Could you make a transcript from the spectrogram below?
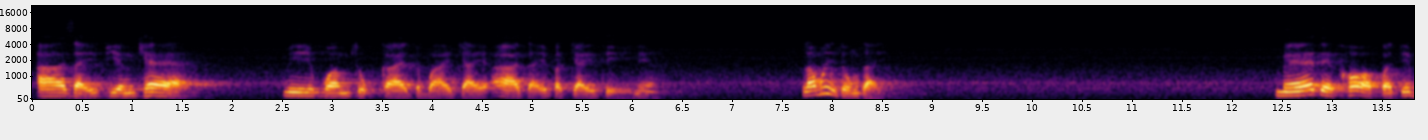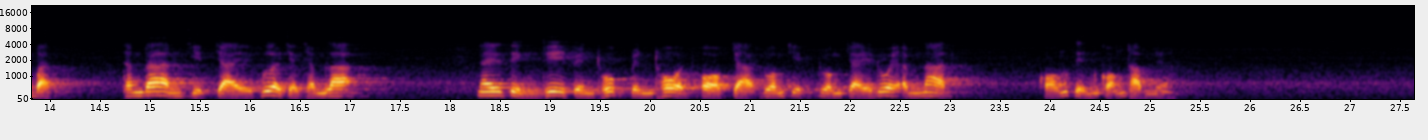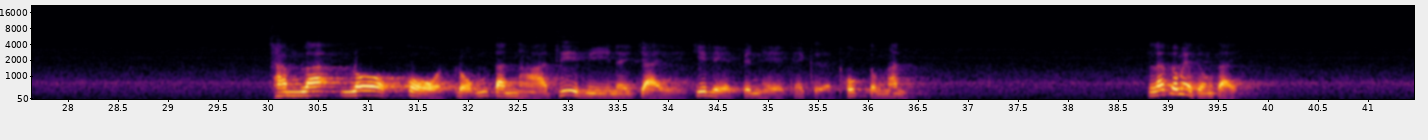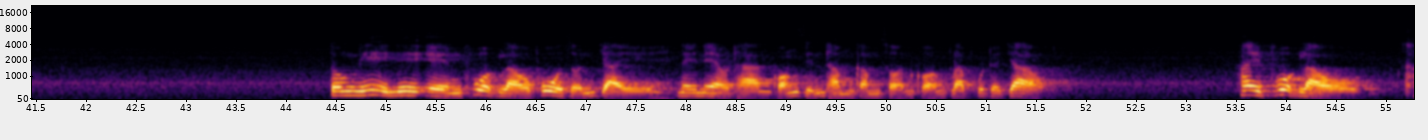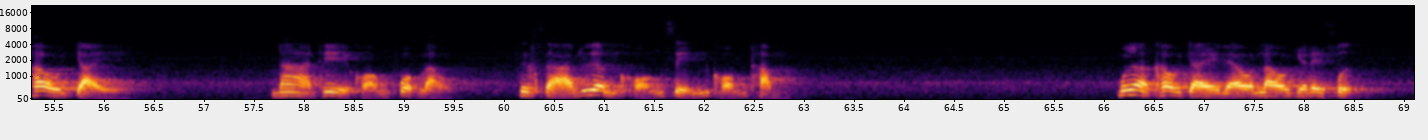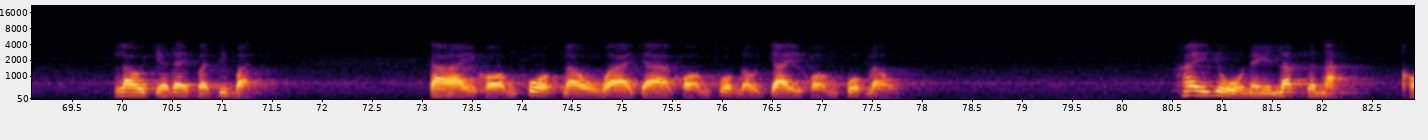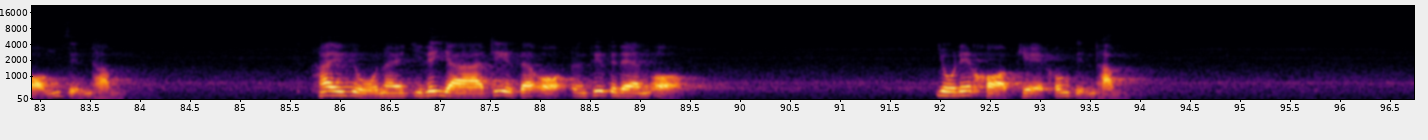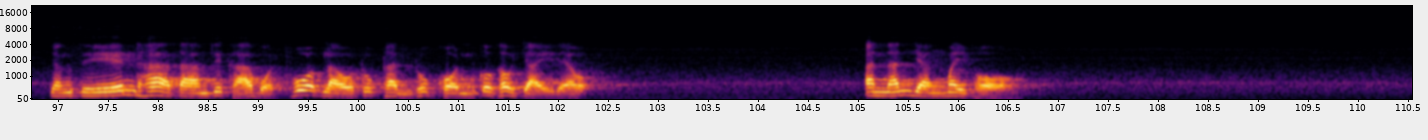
อาศัยเพียงแค่ มีความสุขกายสบายใจ อาศัยปัจจัยสีเนี่ย เราไม่สงสัย แม้แต่ข้อปฏิบัติทางด้านจิตใจเพื่อจะชำระ ในสิ่งที่เป็นทุกข์เป็นโทษออกจากดวงจิตดวงใจด้วยอำนาจของศีลของธรรมเนี่ยชำระโลภโกรธหลงตัณหาที่มีในใจกิเลสเป็นเหตุให้เกิดทุกข์ตรงนั้น แล้วก็ไม่สงสัย ตรงนี้นี่เองพวกเราผู้สนใจในแนวทางของศีลธรรมคำสอนของพระพุทธเจ้า ให้พวกเราเข้าใจหน้าที่ของพวกเรา ศึกษาเรื่องของศีลของธรรม เมื่อเข้าใจแล้วเราจะได้ฝึก เราจะได้ปฏิบัติ กายของพวกเราวาจาของพวกเราใจของพวกเรา ให้อยู่ในลักษณะของศีลธรรม ให้อยู่ในกิริยาที่จะออกที่แสดงออก อยู่ในขอบเขตของศีลธรรม อย่างศีลถ้าตามที่ขาบทพวกเราทุกท่านทุกคนก็เข้าใจแล้ว อันนั้นยังไม่พอ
